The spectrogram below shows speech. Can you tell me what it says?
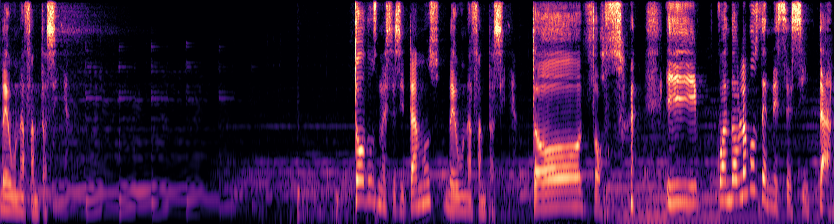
de una fantasía. Todos necesitamos de una fantasía. Todos. y cuando hablamos de necesitar,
